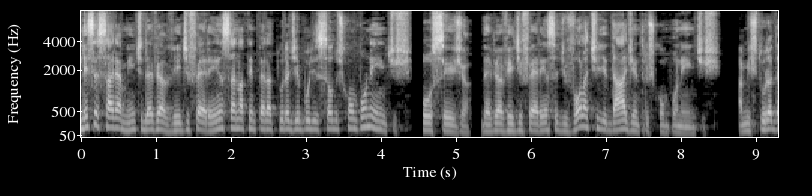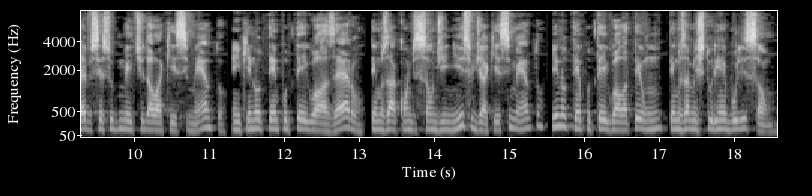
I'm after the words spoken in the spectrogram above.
necessariamente deve haver diferença na temperatura de ebulição dos componentes, ou seja, deve haver diferença de volatilidade entre os componentes. A mistura deve ser submetida ao aquecimento, em que no tempo t igual a zero, temos a condição de início de aquecimento, e no tempo t igual a T1, temos a mistura em ebulição.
